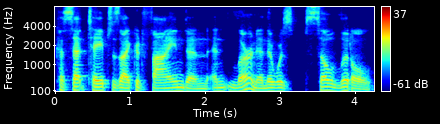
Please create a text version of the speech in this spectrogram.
cassette tapes as I could find and and learn. And there was so little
